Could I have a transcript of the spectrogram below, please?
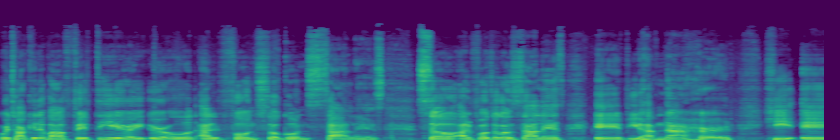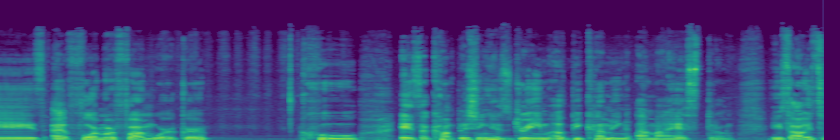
We're talking about 58 year old Alfonso Gonzalez. So, Alfonso Gonzalez, if you have not heard, he is a former farm worker who is accomplishing his dream of becoming a maestro. He's always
